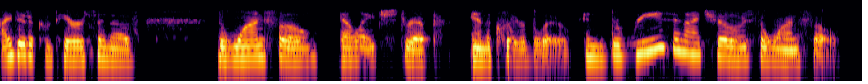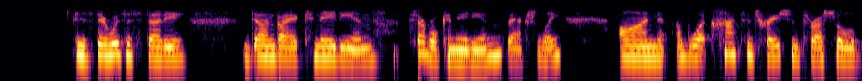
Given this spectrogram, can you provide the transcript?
I did a comparison of the Wondfo LH strip and the Clearblue. And the reason I chose the Wondfo is there was a study done by a Canadian, several Canadians actually, on what concentration threshold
